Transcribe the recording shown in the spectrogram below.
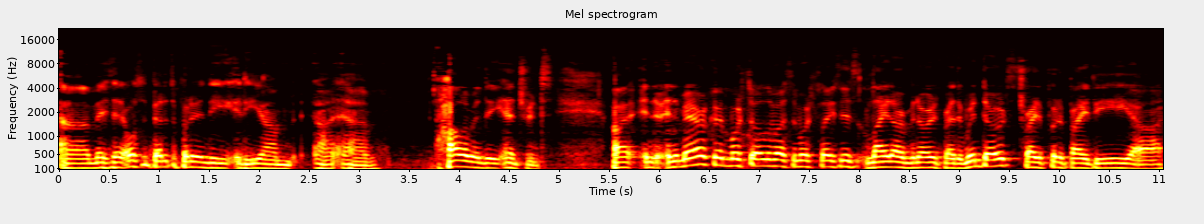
Um, it's also better to put it in the the um, uh, uh, hollow in the entrance. Uh, in, in, America, most all of us in most places light our menorahs by the windows. Try to put it by the uh,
